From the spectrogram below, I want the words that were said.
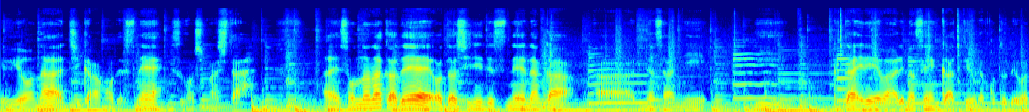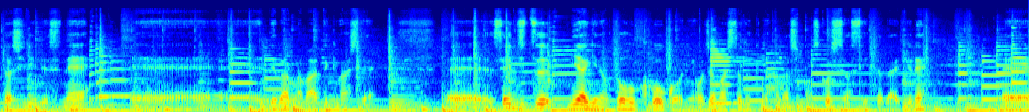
いうような時間をですね過ごしました、はい、そんな中で私にですねなんかあ皆さんにいい具体例はありませんかっていうようなことで私にですね、えー、出番が回ってきまして、えー、先日宮城の東北高校にお邪魔した時の話も少しさせていただいてね、え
